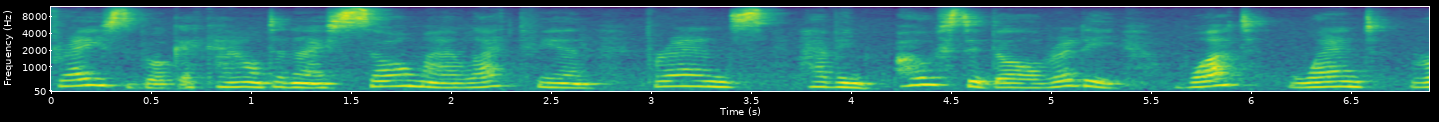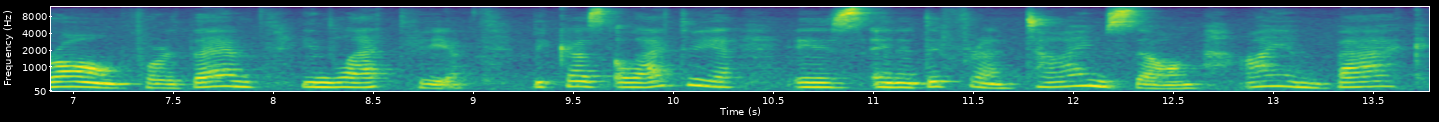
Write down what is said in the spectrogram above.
Facebook account and I saw my Latvian friends having posted already what went wrong for them in Latvia because Latvia is in a different time zone. I am back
